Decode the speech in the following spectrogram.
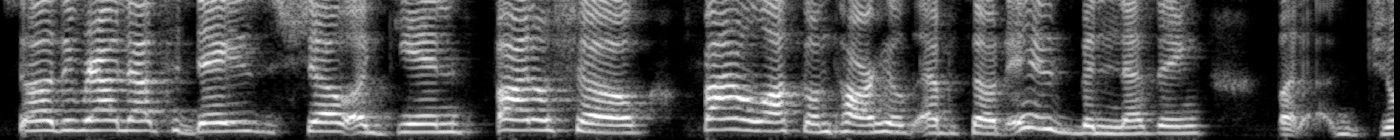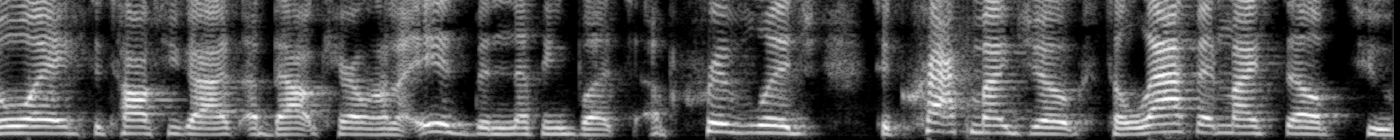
So as we round out today's show, again, final show, final Locked on Tar Heels episode. It has been nothing but joy to talk to you guys about Carolina. It has been nothing but a privilege to crack my jokes, to laugh at myself, to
